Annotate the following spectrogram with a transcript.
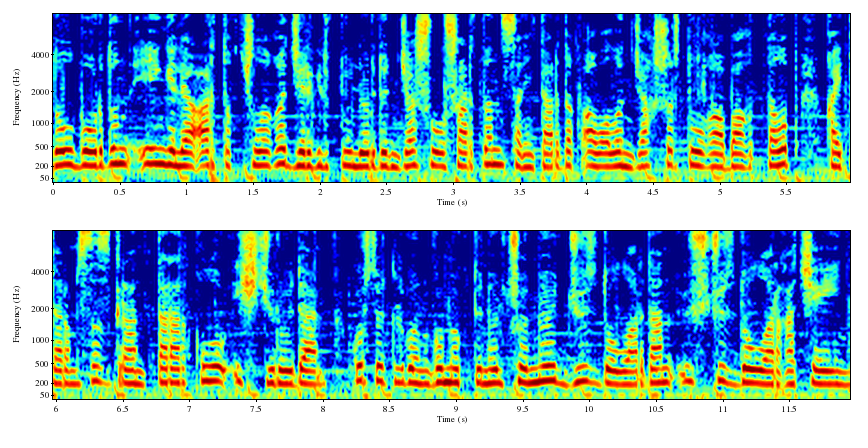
долбоордун эң эле артыкчылыгы жергиликтүүлөрдүн жашоо шартын санитардык абалын жакшыртууга багытталып кайтарымсыз гранттар аркылуу иш жүрүүдө. Көрсөтүлгөн көмөктүн өлчөмү жүз доллардан үч жүз долларга чейин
